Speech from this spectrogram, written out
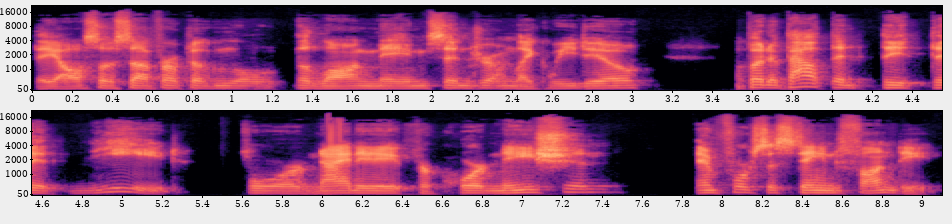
they also suffer from the long name syndrome like we do. But about the, the, the need for 988 for coordination and for sustained funding.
